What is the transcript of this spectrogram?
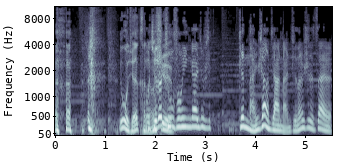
因为我觉得可能我觉得是珠峰应该就是真难上加难，只能是在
